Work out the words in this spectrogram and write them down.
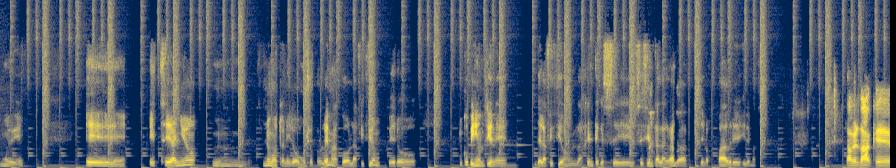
Muy bien. Eh, este año mm, no hemos tenido muchos problemas con la afición, pero ¿tú qué opinión tienes de la afición? La gente que se, se sienta en la grada, de los padres y demás. La verdad que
